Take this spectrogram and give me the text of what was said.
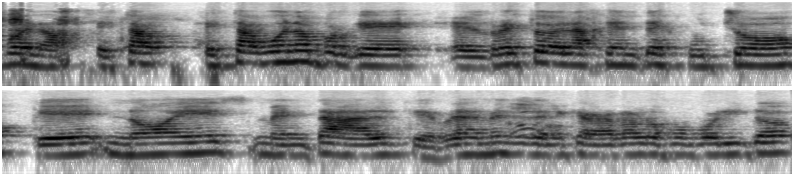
Bueno, está, está bueno porque el resto de la gente escuchó que no es mental, que realmente tenés que agarrar los fosforitos,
